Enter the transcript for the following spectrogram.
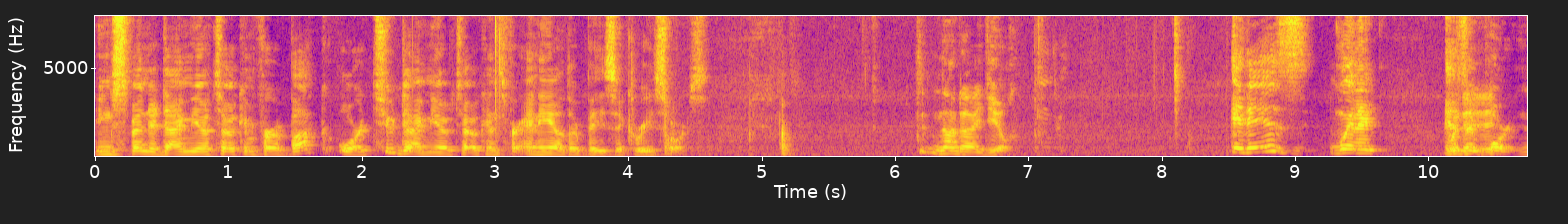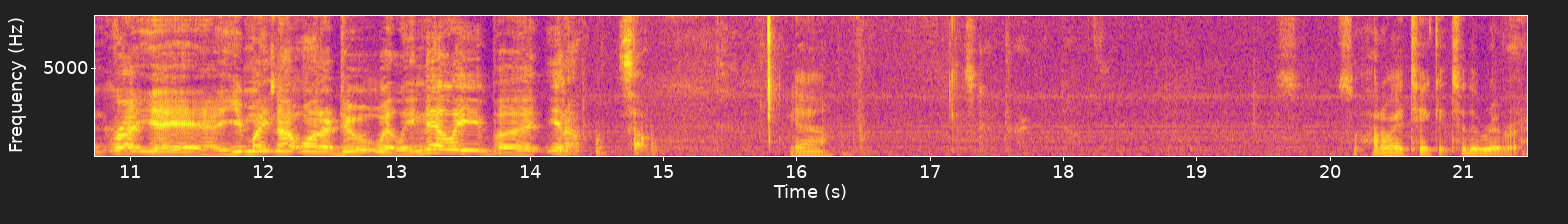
you can spend a daimyo token for a buck or two daimyo tokens for any other basic resource. Not ideal. It is when it is When it- important, right? Yeah, yeah, yeah. You might not want to do it willy nilly, but you know. So Yeah. So how do I take it to the river?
